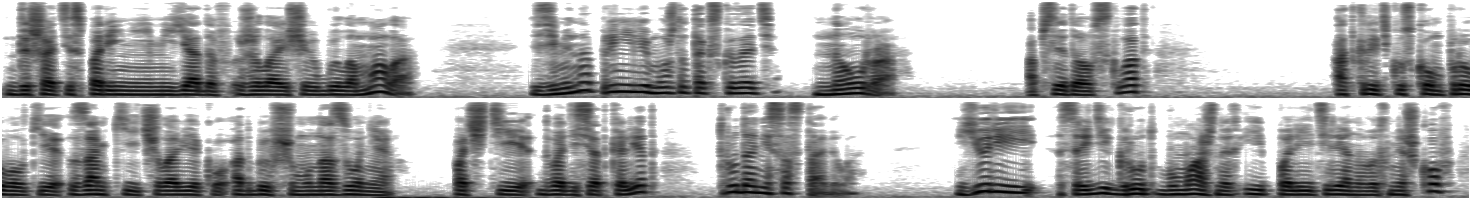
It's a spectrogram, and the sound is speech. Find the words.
дышать испарениями ядов желающих было мало, Зимина приняли, можно так сказать, на ура. Обследовав склад, открыть куском проволоки замки человеку, отбывшему на зоне почти два десятка лет, труда не составило. Юрий среди груд бумажных и полиэтиленовых мешков –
